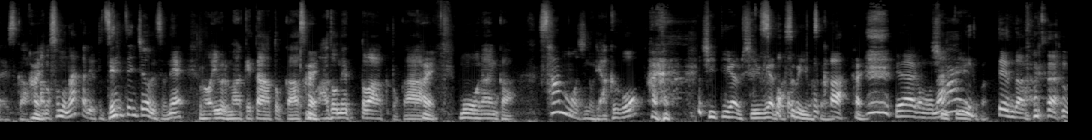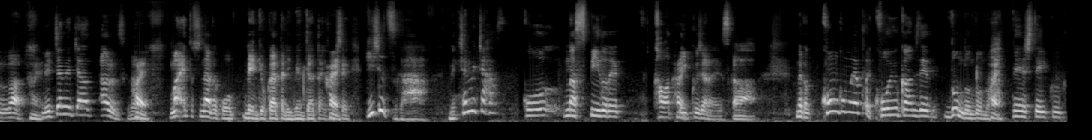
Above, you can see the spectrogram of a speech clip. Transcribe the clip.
ないですか。はい。あの、その中で言うと全然違うんですよね。その、いわゆるマーケターとか、そはい。のアドネットワークとか、はい。もうなんか、3文字の略語？はい。はい、CTR、CVR とかすぐ言いますから、ね。はい。で、なんかもう何言ってんだろうみたいなのがはい、めちゃめちゃあるんですけど、はい。毎年なんかこう、勉強会やったりイベントやったりとかして、技術がめちゃめちゃ、こうなスピードで変わっていくじゃないですか。なんか今後もやっぱりこういう感じで、どんどんどんどんはい発展していく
